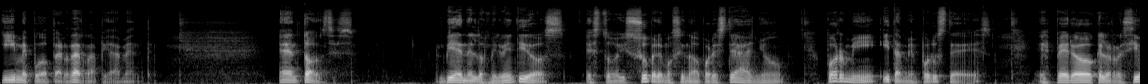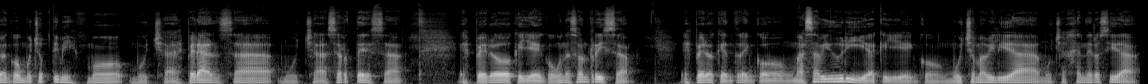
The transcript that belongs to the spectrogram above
Y me puedo perder rápidamente. Entonces, viene el 2022. Estoy súper emocionado por este año, por mí y también por ustedes. Espero que lo reciban con mucho optimismo, mucha esperanza, mucha certeza. Espero que lleguen con una sonrisa Espero que entren con más sabiduría, que lleguen con mucha amabilidad, mucha generosidad,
